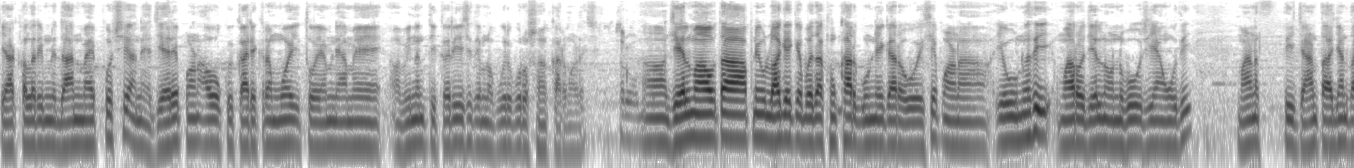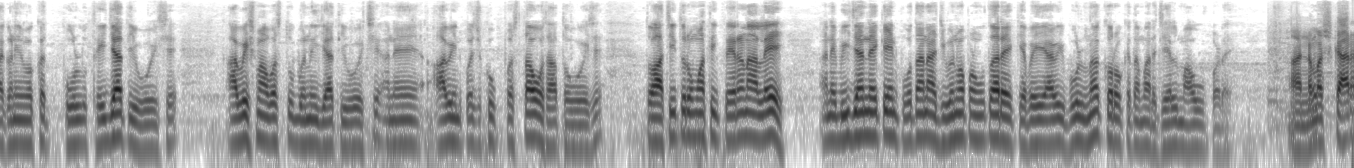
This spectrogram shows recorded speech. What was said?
કે આ કલર એમને દાનમાં આપ્યો છે અને જ્યારે પણ આવો કોઈ કાર્યક્રમ હોય તો એમને અમે વિનંતી કરીએ છીએ તેમનો પૂરેપૂરો સહકાર મળે છે. જેલમાં આવતા આપણે એવું લાગે કે બધા ખૂંખાર ગુનેગારો હોય છે પણ એવું નથી. મારો જેલનો અનુભવ છે ત્યાં સુધી માણસથી જાણતા અજાણતા ઘણી વખત ભૂલ થઈ જતી હોય છે. આવેશમાં વસ્તુ બની જતી હોય છે અને આવીને પછી ખૂબ પસ્તાવો થતો હોય છે. તો આ ચિત્રોમાંથી પ્રેરણા લે અને બીજાને કહીને પોતાના જીવનમાં પણ ઉતારે કે ભાઈ આવી ભૂલ ન કરો કે તમારે જેલમાં આવવું પડે. નમસ્કાર.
